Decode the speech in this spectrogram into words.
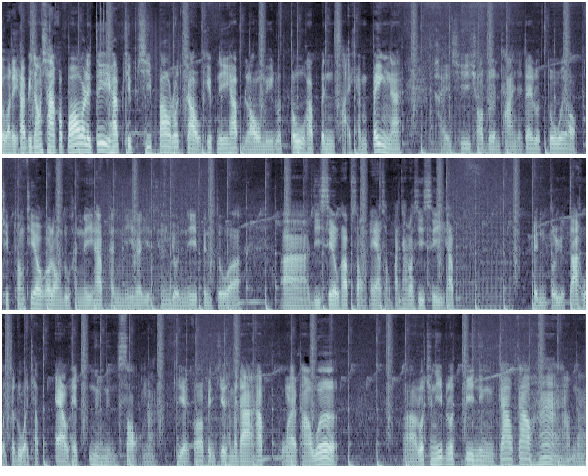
สวัสดีครับพี่น้องชาวกระป๋อวาไรตี้ครับคลิปชี้เป้ารถเก่าคลิปนี้ครับเรามีรถตู้ครับเป็นสายแคมปิ้งนะใครที่ชอบเดินทางอยากได้รถตู้ไว้ออกทริปท่องเที่ยวก็ลองดูคันนี้ครับคันนี้รายละเอียดเครื่องยนต์นี่เป็นตัวดีเซลครับ 2L 2,500 cc ครับเป็น Toyota หัวจรวดครับ LH 112นะเกียร์ก็เป็นเกียร์ธรรมดาครับพวงมาลัยพาวเวอร์รถคันนี้เป็นรถปี 1995 ครับนะ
